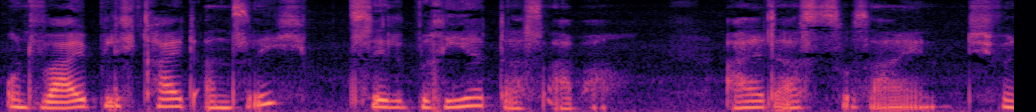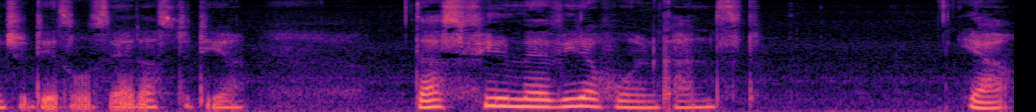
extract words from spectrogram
Und Weiblichkeit an sich zelebriert das aber all das zu sein. Ich wünsche dir so sehr, dass du dir das viel mehr wiederholen kannst. Ja,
